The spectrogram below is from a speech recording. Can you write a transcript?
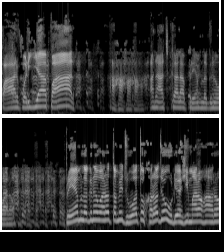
પાર પડી ગયા, પાર. અને આજકાલ આ પ્રેમ લગ્ન વાળો. પ્રેમ લગ્ન વાળો તમે જુઓ તો ખરો જો, ઉડ્યોશી મારો હારો.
